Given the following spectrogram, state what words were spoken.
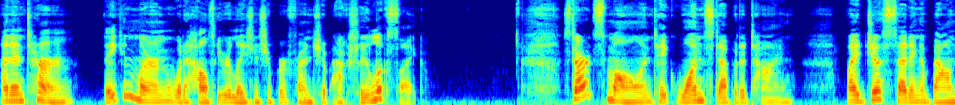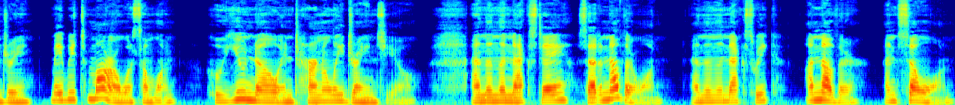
and in turn, they can learn what a healthy relationship or friendship actually looks like. Start small and take one step at a time by just setting a boundary, maybe tomorrow with someone who you know internally drains you. And then the next day, set another one. And then the next week, another, and so on.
